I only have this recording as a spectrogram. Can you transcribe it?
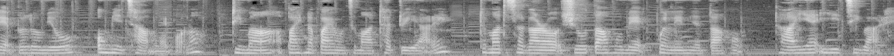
နဲ့ဘယ်လိုမျိုးအုံမြင့်ချမလဲပေါ့နော်ဒီမှာအပိုင်းနှစ်ပိုင်းကိုကျွန်မထပ်တွေ့ရတယ်ဓမ္မတစ်ချက်ကတော့ရိုးသားမှုနဲ့ပွင့်လင်းမြတ်သားမှုဒါအရင်အရေးကြီးပါတယ်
